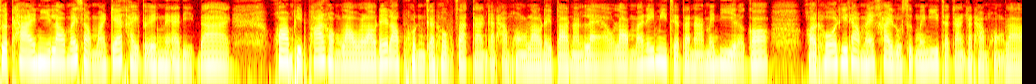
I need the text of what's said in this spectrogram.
สุดท้ายนี้เราไม่สามารถแก้ไขตัวเองในอดีตได้ ความผิดพลาดของเราเราได้รับผลกระทบจากการกระทำของเราในตอนนั้นแล้ว เราไม่ได้มีเจตนาไม่ดี แล้วก็ขอโทษที่ทำให้ใครรู้สึกไม่ดีจากการกระทำของเรา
